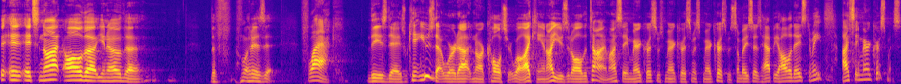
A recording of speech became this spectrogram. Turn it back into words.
it's not all the, you know, the, the, what is it? Flack these days. We can't use that word out in our culture. Well, I can. I use it all the time. I say Merry Christmas, Merry Christmas, Merry Christmas. Somebody says Happy Holidays to me. I say Merry Christmas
